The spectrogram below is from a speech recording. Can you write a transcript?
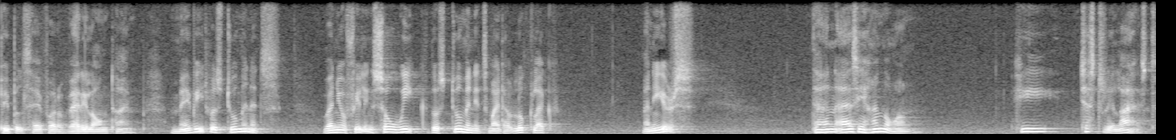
people say for a very long time. Maybe it was two minutes. When you're feeling so weak, those two minutes might have looked like many years. Then as he hung on, he just realized,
